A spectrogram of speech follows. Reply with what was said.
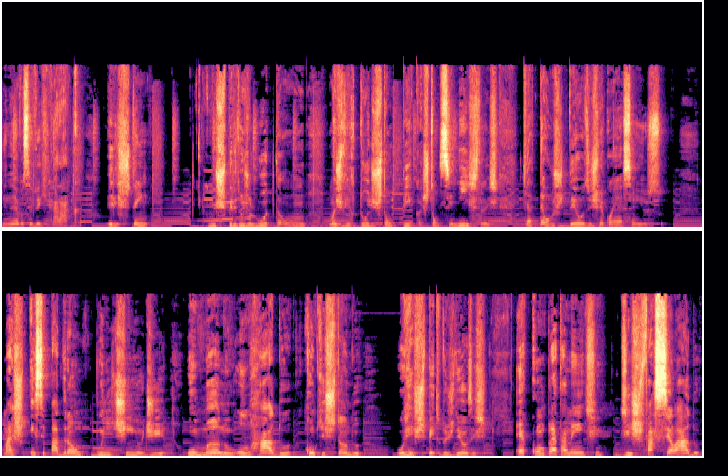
E, né, você vê que, caraca, eles têm um espírito de luta, um, umas virtudes tão picas, tão sinistras, que até os deuses reconhecem isso. Mas esse padrão bonitinho de humano honrado conquistando o respeito dos deuses é completamente desfacelado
